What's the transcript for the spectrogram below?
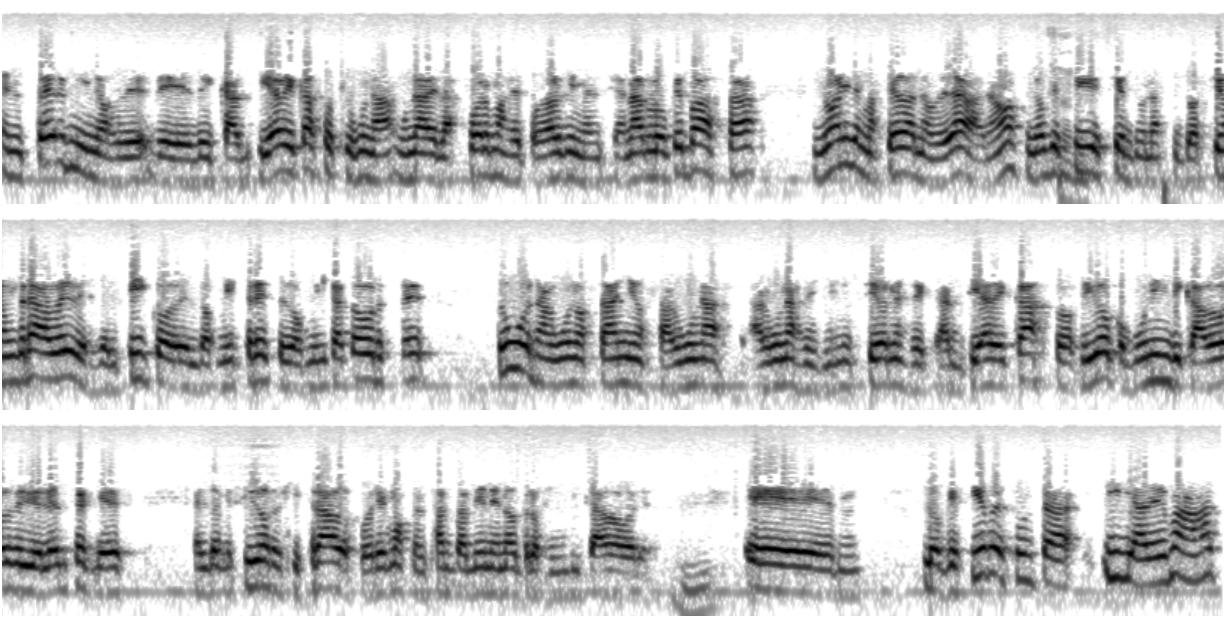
en términos de, cantidad de casos, que es una, una de las formas de poder dimensionar lo que pasa, no hay demasiada novedad, ¿no? Sino que sigue siendo una situación grave desde el pico del 2013-2014. Tuvo en algunos años algunas, algunas disminuciones de cantidad de casos, digo, como un indicador de violencia que es el homicidio registrado, podremos pensar también en otros indicadores. Lo que sí resulta, y además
